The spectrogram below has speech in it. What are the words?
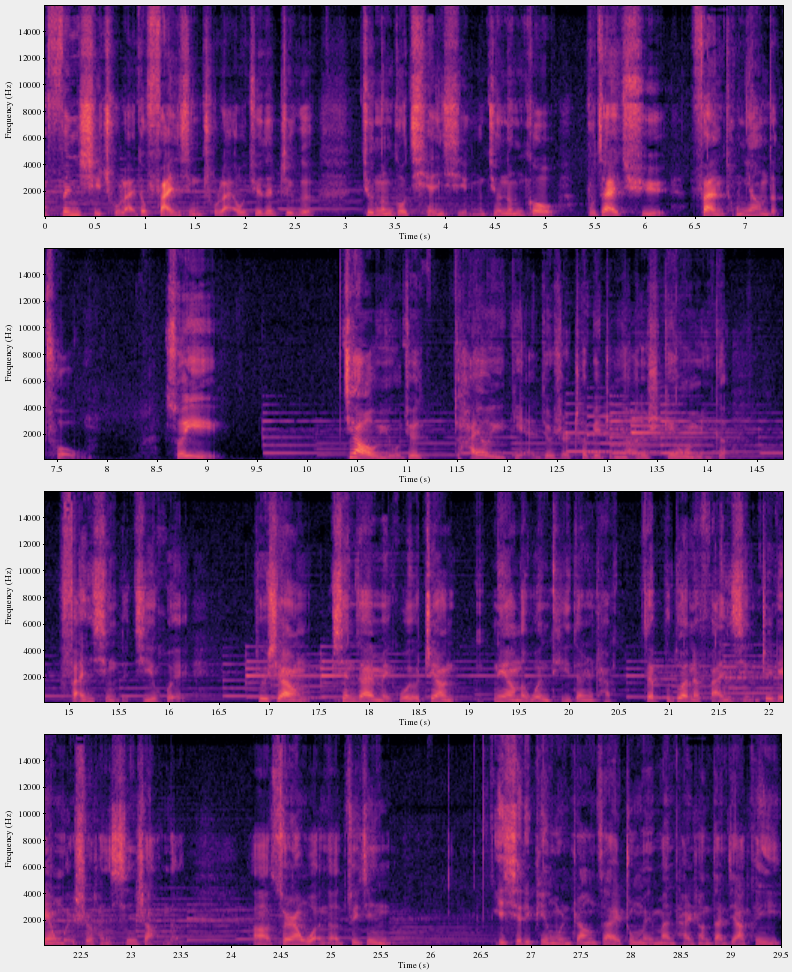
分析出来，都反省出来。我觉得这个。就能够前行，就能够不再去犯同样的错误。所以，教育我觉得还有一点就是特别重要，就是给我们一个反省的机会。就像现在美国有这样那样的问题，但是他在不断的反省，这点我也是很欣赏的。啊，虽然我呢最近也写了一篇文章在中美漫谈上，大家可以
